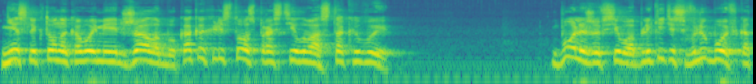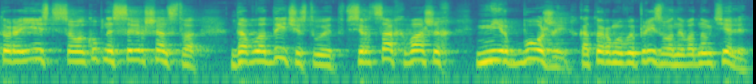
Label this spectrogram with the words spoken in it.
если кто на кого имеет жалобу, как и Христос простил вас, так и вы. Более же всего, облекитесь в любовь, которая есть совокупность совершенства, да владычествует в сердцах ваших мир Божий, к которому вы призваны в одном теле.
